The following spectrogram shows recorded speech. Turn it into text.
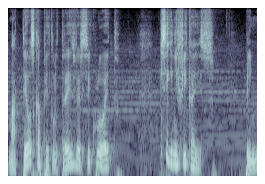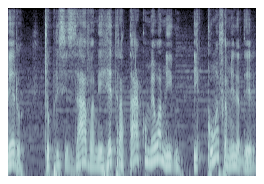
Mateus capítulo 3, versículo 8. O que significa isso? Primeiro, que eu precisava me retratar com meu amigo e com a família dele.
